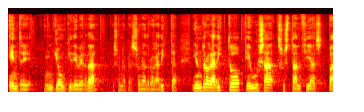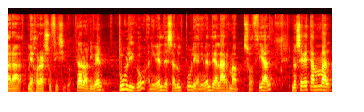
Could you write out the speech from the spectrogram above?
entre un yonki de verdad, es una persona drogadicta, y un drogadicto que usa sustancias para mejorar su físico? Claro, a nivel público, a nivel de salud pública, a nivel de alarma social, no se ve tan mal,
